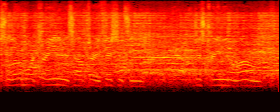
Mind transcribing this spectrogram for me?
just a little more training has helped her efficiency, just training alone.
